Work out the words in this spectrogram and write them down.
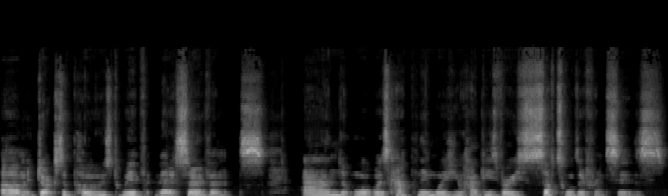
um, juxtaposed with their servants. And what was happening was you had these very subtle differences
